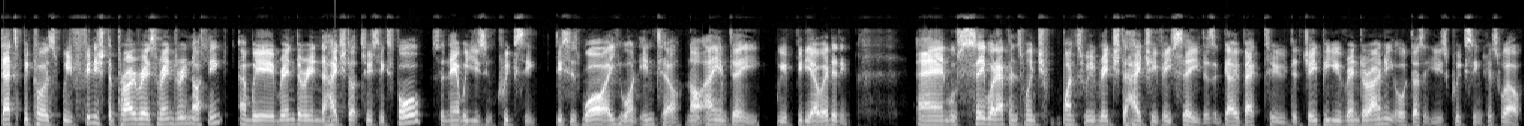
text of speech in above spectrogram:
that's because we've finished the ProRes rendering, I think, and we're rendering the H.264. So now we're using QuickSync. This is why you want Intel, not AMD with video editing and we'll see what happens once once we reach the HEVC. Does it go back to the GPU render only, or does it use QuickSync as well?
